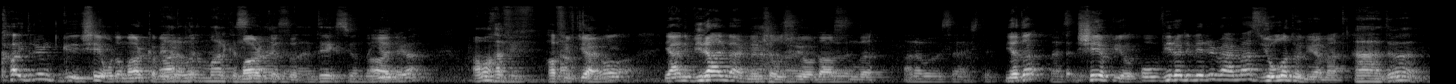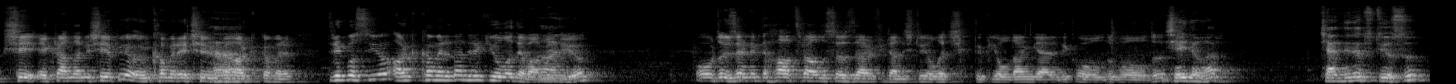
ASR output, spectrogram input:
kaydırıyorsun. Şey orada marka veriyor. arabanın markası. Markası. Aynen, aynen. direksiyonda Aynen. görüyor. Ama hafif. Hafif yani o yani viral vermeye çalışıyor orada aslında. Araba mesela işte. Ya da Mercedes. şey yapıyor. O virali verir vermez yola dönüyor hemen. Ha değil mi? Şey ekrandan şey yapıyor ön kameraya çevirme Ha. arka kamera. Direkt basıyor arka kameradan direkt yola devam Aynen. ediyor. Orada üzerine bir de hatıralı sözler filan işte yola çıktık yoldan geldik o oldu bu oldu. Şey de var. Kendine tutuyorsun.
